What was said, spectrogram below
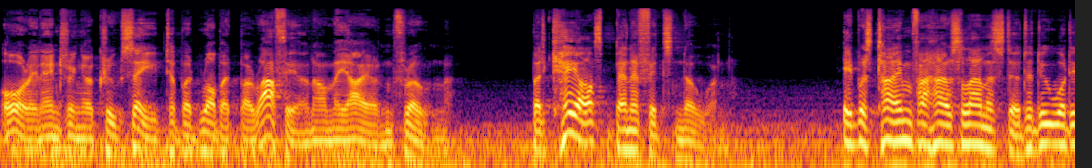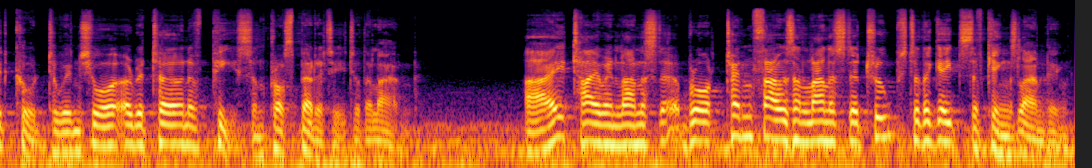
Or in entering a crusade to put Robert Baratheon on the Iron Throne? But chaos benefits no one. It was time for House Lannister to do what it could to ensure a return of peace and prosperity to the land. I, Tywin Lannister, brought 10,000 Lannister troops to the gates of King's Landing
